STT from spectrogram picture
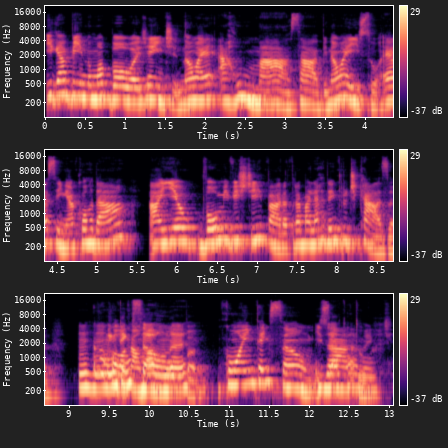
E Gabi, numa boa, gente, não é arrumar, sabe? Não é isso. É assim, acordar, aí eu vou me vestir para trabalhar dentro de casa. Uhum, Eu vou colocar intenção, uma né? roupa com a intenção, exato. Exatamente.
